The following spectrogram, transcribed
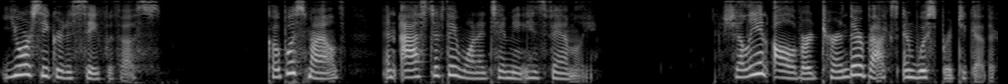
Your secret is safe with us. Kopo smiled and asked if they wanted to meet his family. Shelley and Oliver turned their backs and whispered together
